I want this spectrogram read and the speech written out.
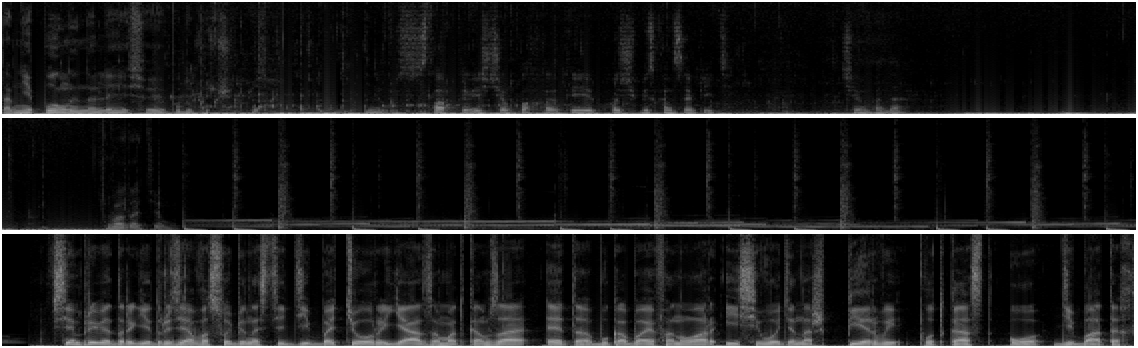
Да мне полный налей, и все, я буду по чуть-чуть пить. Ну, просто сладкая вещь, чем плохое. Ты хочешь без конца пить, чем вода. Вода тема. Всем привет, дорогие друзья, в особенности дебатеры. Я Азамат Камза, это Букабаев Ануар, и сегодня наш первый подкаст о дебатах.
